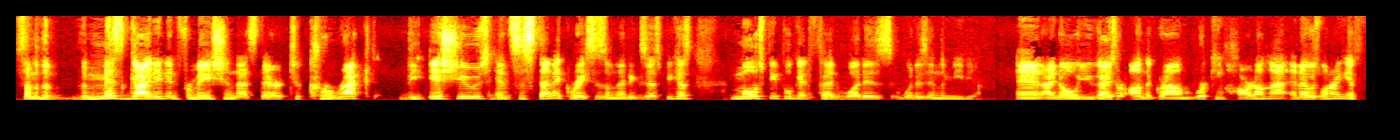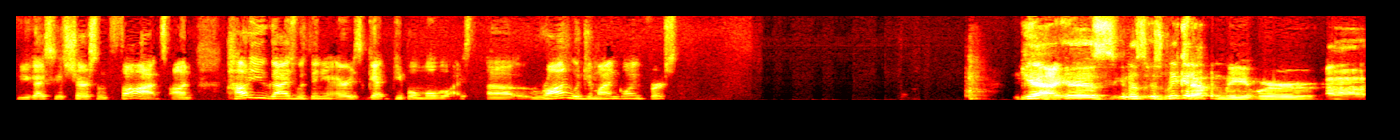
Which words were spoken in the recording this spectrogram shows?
some of the, the misguided information that's there to correct the issues and systemic racism that exists because most people get fed what is what is in the media. And i know you guys are on the ground working hard on that and i was wondering if you guys could share some thoughts on how do you guys within your areas get people mobilized? Uh, ron would you mind going first yeah is you know as, as, we get up and we were uh,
